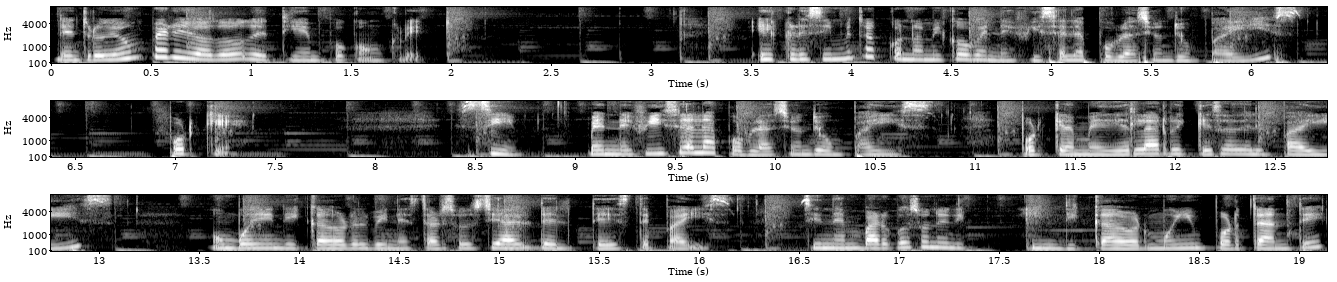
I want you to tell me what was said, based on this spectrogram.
dentro de un periodo de tiempo concreto. ¿El crecimiento económico beneficia a la población de un país? ¿Por qué? Sí, beneficia a la población de un país, porque al medir la riqueza del país, un buen indicador del bienestar social de este país. Sin embargo, es un indicador muy importante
